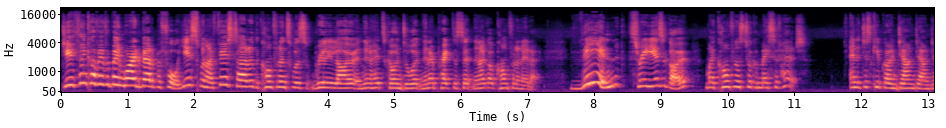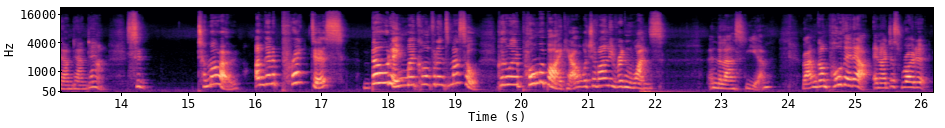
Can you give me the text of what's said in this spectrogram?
Do you think I've ever been worried about it before? Yes, when I first started, the confidence was really low, and then I had to go and do it, and then I practiced it, and then I got confident at it. Then, three years ago, my confidence took a massive hit. And it just kept going down, down, down, down, down. So, tomorrow, I'm going to practice building my confidence muscle. Because I'm going to pull my bike out, which I've only ridden once in the last year. Right, I'm going to pull that out, and I just rode it.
